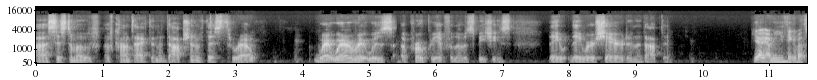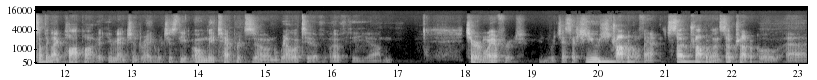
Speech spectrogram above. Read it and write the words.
uh, system of of contact and adoption of this throughout where, wherever it was appropriate for those species, they they were shared and adopted. Yeah, I mean, you think about something like pawpaw that you mentioned, right, which is the only temperate zone relative of the um, cherimoya fruit, which has a huge tropical, subtropical and subtropical uh,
